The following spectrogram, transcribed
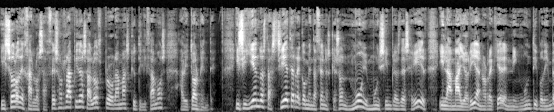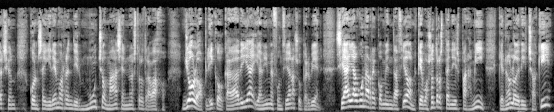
y solo dejar los accesos rápidos a los programas que utilizamos habitualmente. Y siguiendo estas siete recomendaciones que son muy muy simples de seguir y la mayoría no requieren ningún tipo de inversión, conseguiremos rendir mucho más en nuestro trabajo. Yo lo aplico cada día y a mí me funciona súper bien. Si hay alguna recomendación que vosotros tenéis para mí que no lo he dicho aquí,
